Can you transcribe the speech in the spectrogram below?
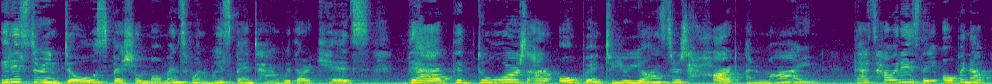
it is during those special moments when we spend time with our kids that the doors are open to your youngster's heart and mind that's how it is. They open up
